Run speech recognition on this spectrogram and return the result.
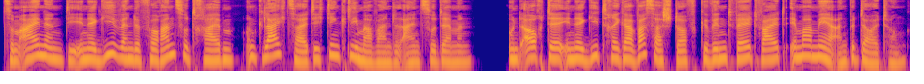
Zum einen die Energiewende voranzutreiben und gleichzeitig den Klimawandel einzudämmen. Und auch der Energieträger Wasserstoff gewinnt weltweit immer mehr an Bedeutung.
